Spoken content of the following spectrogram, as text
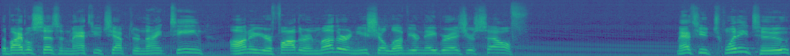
The Bible says in Matthew chapter 19, honor your father and mother, and you shall love your neighbor as yourself. Matthew 22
